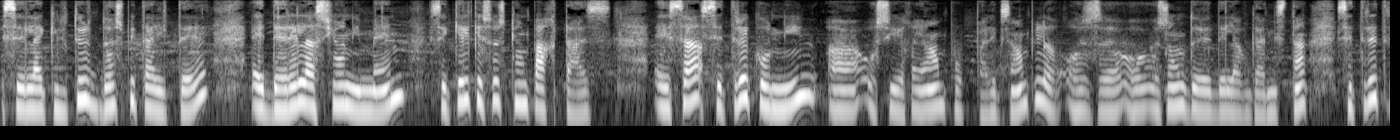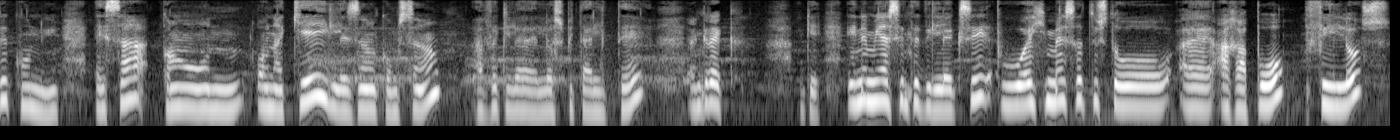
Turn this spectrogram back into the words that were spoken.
C'est la culture d'hospitalité et des relations humaines. C'est quelque chose qu'on partage. Et ça, c'est très connu euh, aux Syriens, pour, par exemple, aux, aux gens de, de l'Afghanistan. C'est très, très connu. Et ça, quand on, on accueille les gens comme ça, avec l'hospitalité, en grec. Okay. Είναι μια σύνθετη λέξη που έχει μέσα του το ε, αγαπώ, φίλος,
